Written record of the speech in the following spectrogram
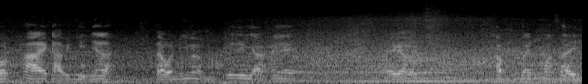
รถพาอากาศไปกินเนี่ยแหละ แต่วันนี้แบบก็คืออยากให้ไอ้กับขับแว้นมอเตอร์ไซค์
